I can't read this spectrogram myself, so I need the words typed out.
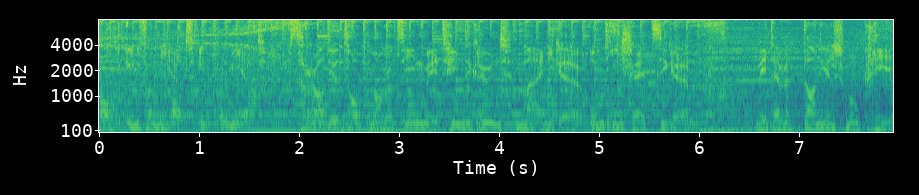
Top informiert. informiert. Das Radio Top Magazin mit Hintergrund, Meinungen und Einschätzungen mit dem Daniel Schmuck hier.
